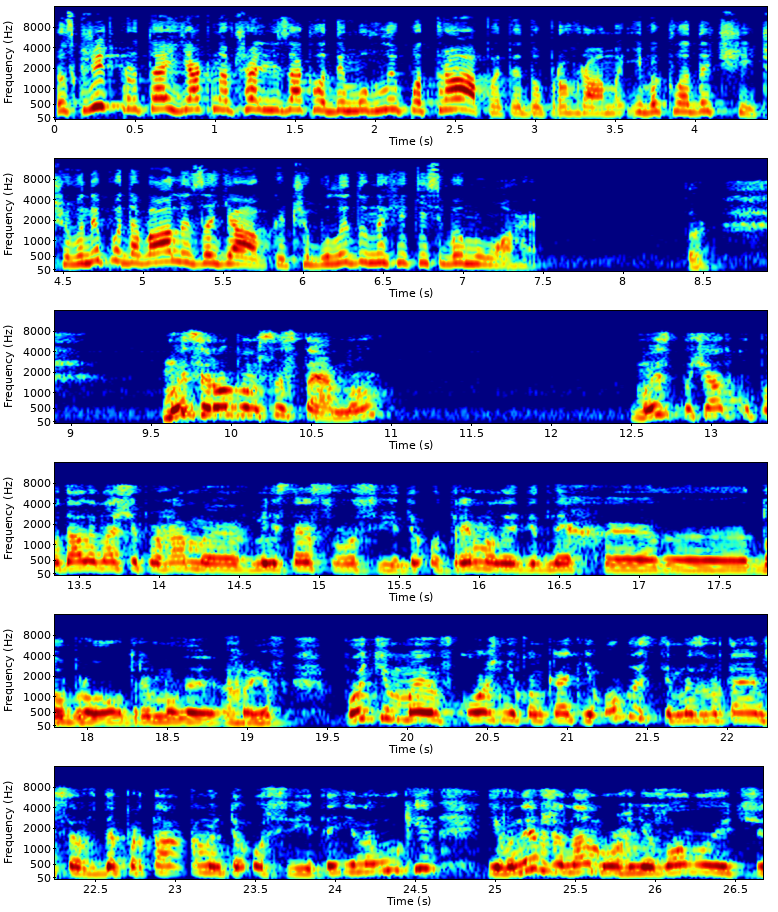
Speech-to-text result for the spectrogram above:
розкажіть про те, як навчальні заклади могли потрапити до програми і викладачі, чи вони подавали заявки, чи були до них якісь вимоги? Так, ми це робимо системно. Ми спочатку подали наші програми в Міністерство освіти, отримали від них добро, отримали гриф. Потім ми в кожній конкретній області ми звертаємося в департаменти освіти і науки, і вони вже нам організовують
